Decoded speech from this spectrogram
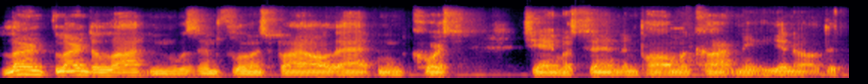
learned learned a lot and was influenced by all that, and of course Jamerson and Paul McCartney. You know, the,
